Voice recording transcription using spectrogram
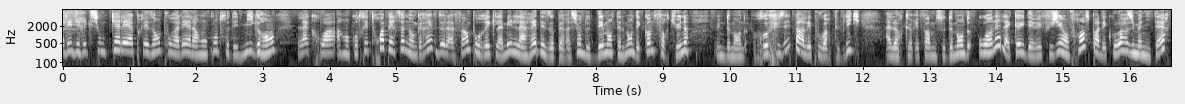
Allez direction Calais à présent pour aller à la rencontre des migrants. La Croix a rencontré trois personnes en grève de la faim pour réclamer l'arrêt des opérations de démantèlement des camps de fortune. Une demande refusée par les pouvoirs publics. Alors que Réforme se demande où en est l'accueil des réfugiés en France par les couloirs humanitaires,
